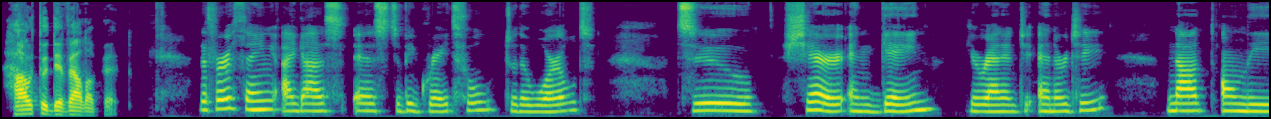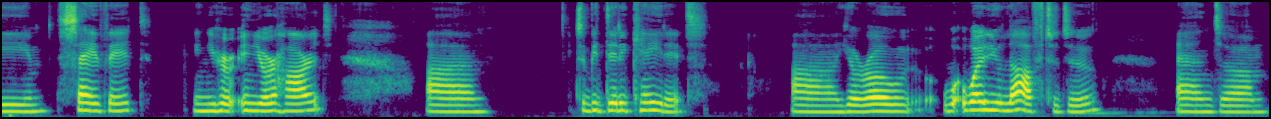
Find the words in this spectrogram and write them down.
how to develop it? The first thing, I guess, is to be grateful to the world, to share and gain your energy, energy not only save it in your in your heart, um, to be dedicated, uh, your own what you love to do, and um,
